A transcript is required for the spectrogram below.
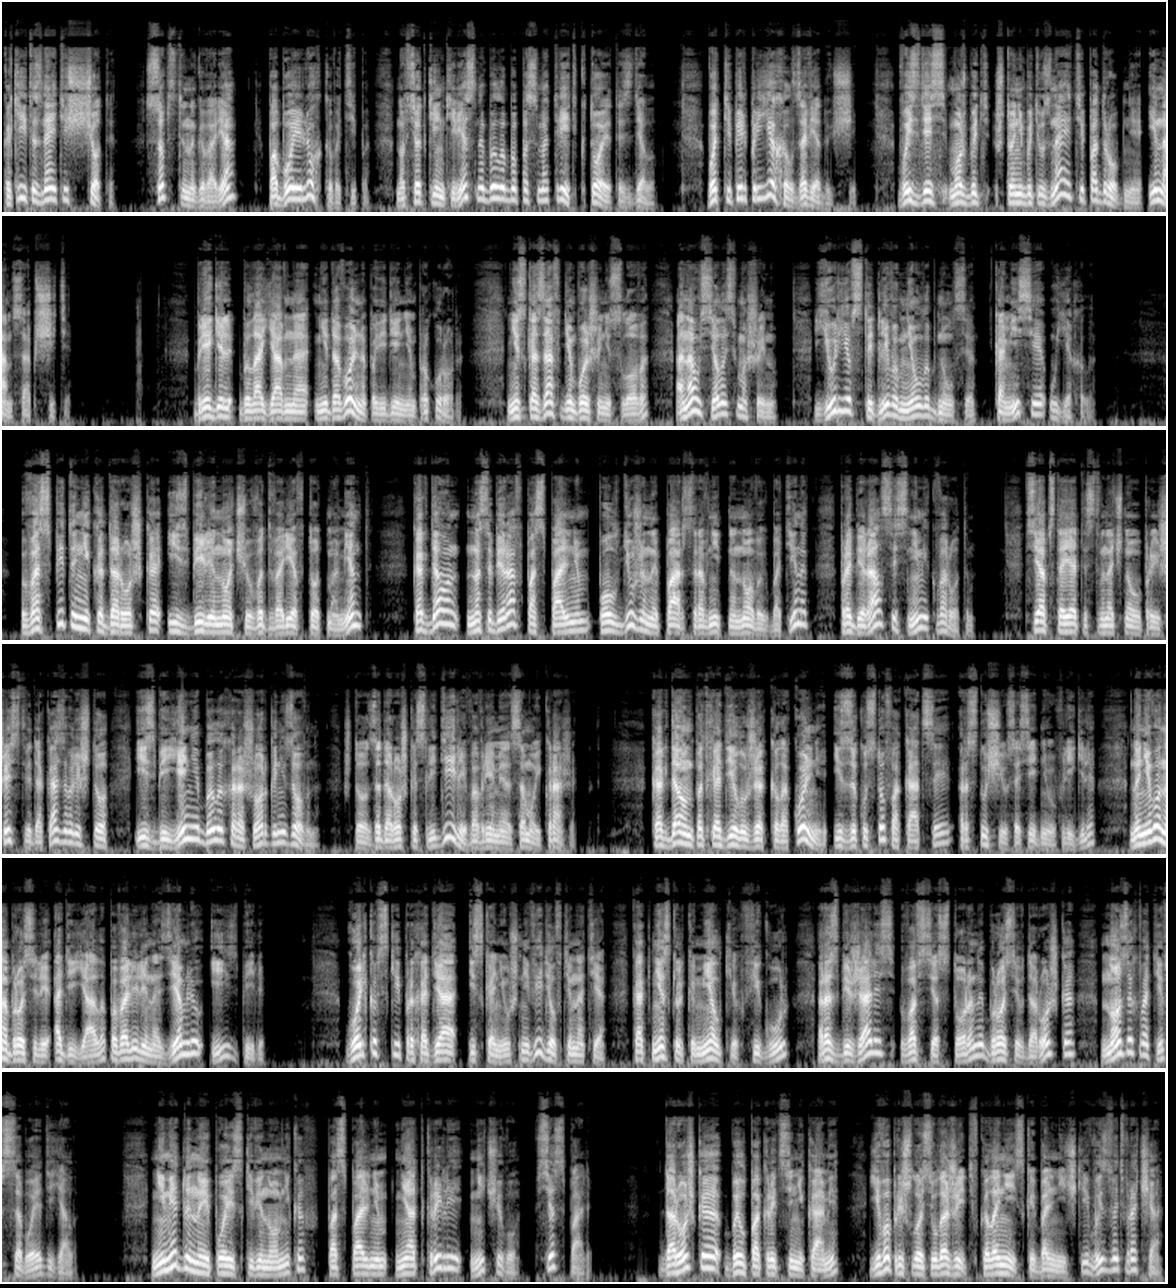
Какие-то, знаете, счеты. Собственно говоря, побои легкого типа, но все-таки интересно было бы посмотреть, кто это сделал. Вот теперь приехал заведующий. Вы здесь, может быть, что-нибудь узнаете подробнее и нам сообщите. Брегель была явно недовольна поведением прокурора. Не сказав мне больше ни слова, она уселась в машину. Юрьев стыдливо мне улыбнулся. Комиссия уехала. Воспитанника дорожка избили ночью во дворе в тот момент, когда он, насобирав по спальням полдюжины пар сравнительно новых ботинок, пробирался с ними к воротам. Все обстоятельства ночного происшествия доказывали, что избиение было хорошо организовано, что за дорожкой следили во время самой кражи. Когда он подходил уже к колокольне, из-за кустов акации, растущей у соседнего флигеля, на него набросили одеяло, повалили на землю и избили. Горьковский, проходя из конюшни, видел в темноте, как несколько мелких фигур разбежались во все стороны, бросив дорожка, но захватив с собой одеяло. Немедленные поиски виновников по спальням не открыли ничего. Все спали. Дорожка был покрыт синяками, его пришлось уложить в колонийской больничке, вызвать врача.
